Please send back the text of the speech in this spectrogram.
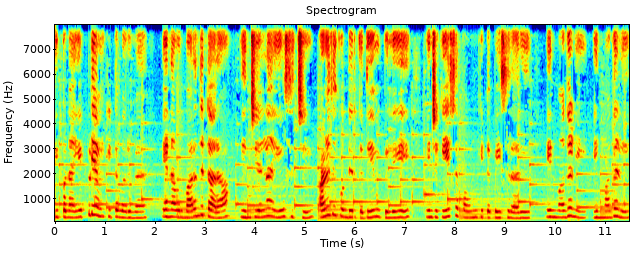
இப்போ நான் எப்படி அவர்கிட்ட வருவேன்? என்னை அவர் மறந்துட்டாரா? என்று எல்லாம் யோசிச்சு அழுது கொண்டிருக்க தேவ பிள்ளையே என்று கேசப்பா உன்கிட்ட பேசுறாரு. என் மகனே என் மகளே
